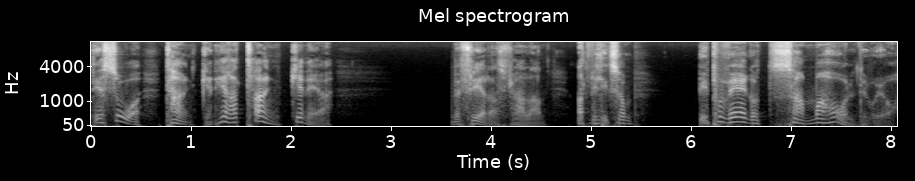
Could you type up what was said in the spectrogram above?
Det är så tanken, hela tanken är med fredagsfrallan. Att vi liksom vi är på väg åt samma håll du och jag.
